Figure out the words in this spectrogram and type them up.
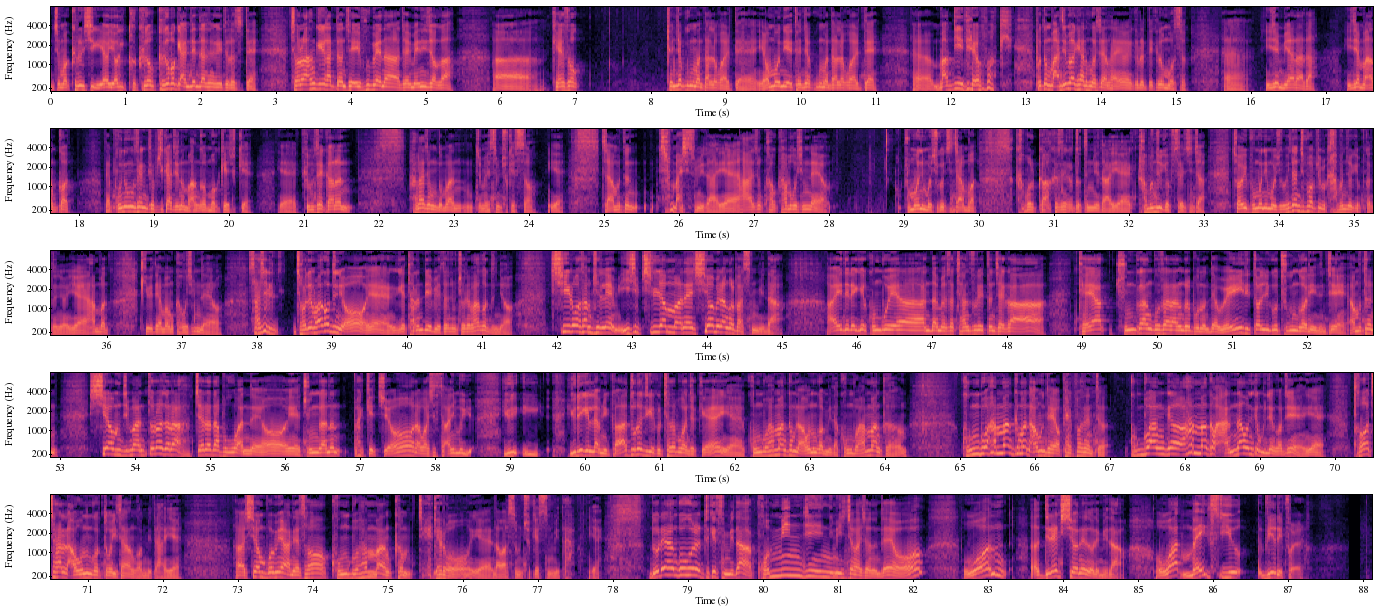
정말 그릇이, 여- 여기, 그- 그거, 그거밖에 안 된다는 생각이 들었을 때, 저랑 함께 갔던 저희 후배나 저희 매니저가, 아, 계속 된장국만 달라고 할 때, 어머니의 된장국만 달라고 할 때, 어, 막기 돼요, 막기. 보통 마지막에 하는 거잖아요. 그럴 때 그런 모습. 어, 이제 미안하다. 이제 마음껏. 내 분홍색 접시까지는 마음껏 먹게 해줄게. 예, 금색깔은 하나 정도만 좀 했으면 좋겠어. 예. 자, 아무튼 참 맛있습니다. 예, 아, 좀 가, 가보고 싶네요. 부모님 모시고 진짜 한번 가볼까 그런 생각도 듭니다. 예, 가본 적이 없어요, 진짜. 저희 부모님 모시고 회전집밥집을 가본 적이 없거든요. 예, 한번 기회 되면 한번 가고 싶네요. 사실 저렴하거든요. 예, 이게 다른 데에 비해서 좀 저렴하거든요. 7537님, 27년 만에 시험이란 걸 봤습니다. 아이들에게 공부해야 한다면서 잔소리했던 제가 대학 중간고사라는 걸 보는데 왜 이리 떨리고 두근거리는지 아무튼 시험지만 뚫어져라 째려다 보고 왔네요. 예, 중간은 받겠죠. 라고 하셨어요. 아니 뭐 유리겔랍니까? 뚫어지게 그걸 쳐다보고 앉았게. 예, 공부한 만큼 나오는 겁니다. 공부한 만큼. 공부한 만큼만 나오면 돼요. 100%. 공부한 거 한 만큼 안 나오니까 문제인 거지. 예. 더 잘 나오는 것도 이상한 겁니다. 예. 아, 시험 범위 안에서 공부한 만큼 제대로 예, 나왔으면 좋겠습니다. 예. 노래 한 곡을 듣겠습니다. 권민지 님이 신청하셨는데요. 원 디렉션의 노래입니다. What makes you beautiful?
